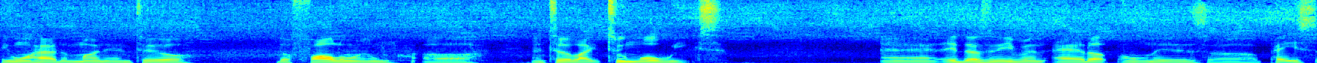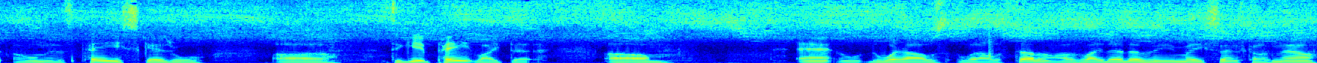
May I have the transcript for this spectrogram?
He won't have the money until the following, uh, until like two more weeks." and it doesn't even add up on his uh, pay on his pay schedule uh, to get paid like that. Um, and what I was what I was telling him, I was like, that doesn't even make sense because now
